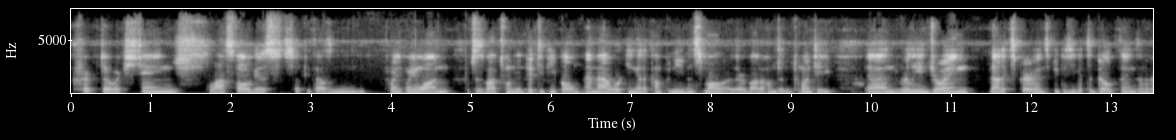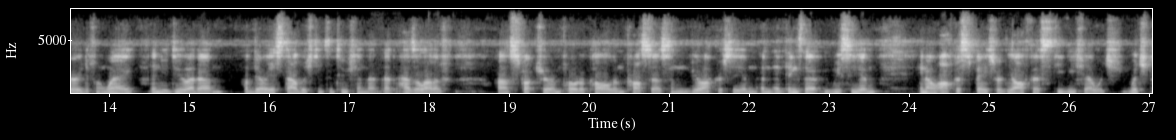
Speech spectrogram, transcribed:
crypto exchange last August, so 2000, 2021, which is about 250 people, and now working at a company even smaller. They're about 120, and really enjoying that experience because you get to build things in a very different way than you do at a a very established institution that, that has a lot of uh, structure and protocol and process and bureaucracy and, and, and, things that we see in, you know, Office Space or The Office TV show, which which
